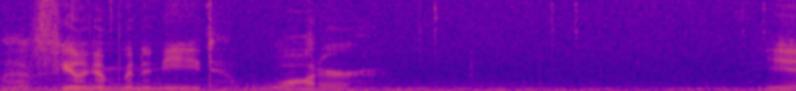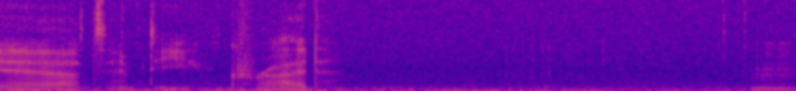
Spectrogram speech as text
I have a feeling I'm gonna need water. Yeah, it's empty. Crud. Hmm.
